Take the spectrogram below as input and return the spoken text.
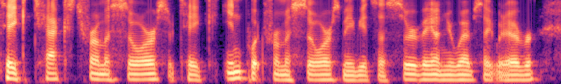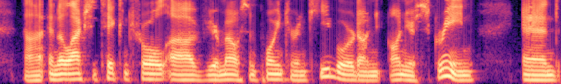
take text from a source or take input from a source. Maybe it's a survey on your website, whatever uh, and it'll actually take control of your mouse and pointer and keyboard on, on your screen and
